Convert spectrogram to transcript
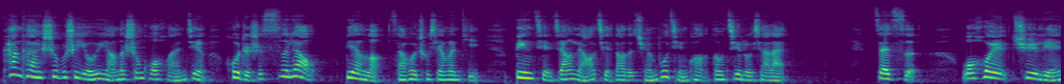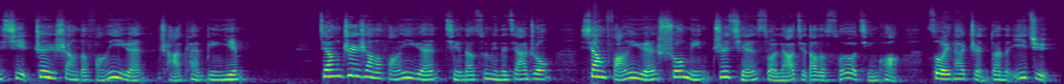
看看是不是由于羊的生活环境或者是饲料变了才会出现问题，并且将了解到的全部情况都记录下来。在此，我会去联系镇上的防疫员查看病因。将镇上的防疫员请到村民的家中，向防疫员说明之前所了解到的所有情况，作为他诊断的依据。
